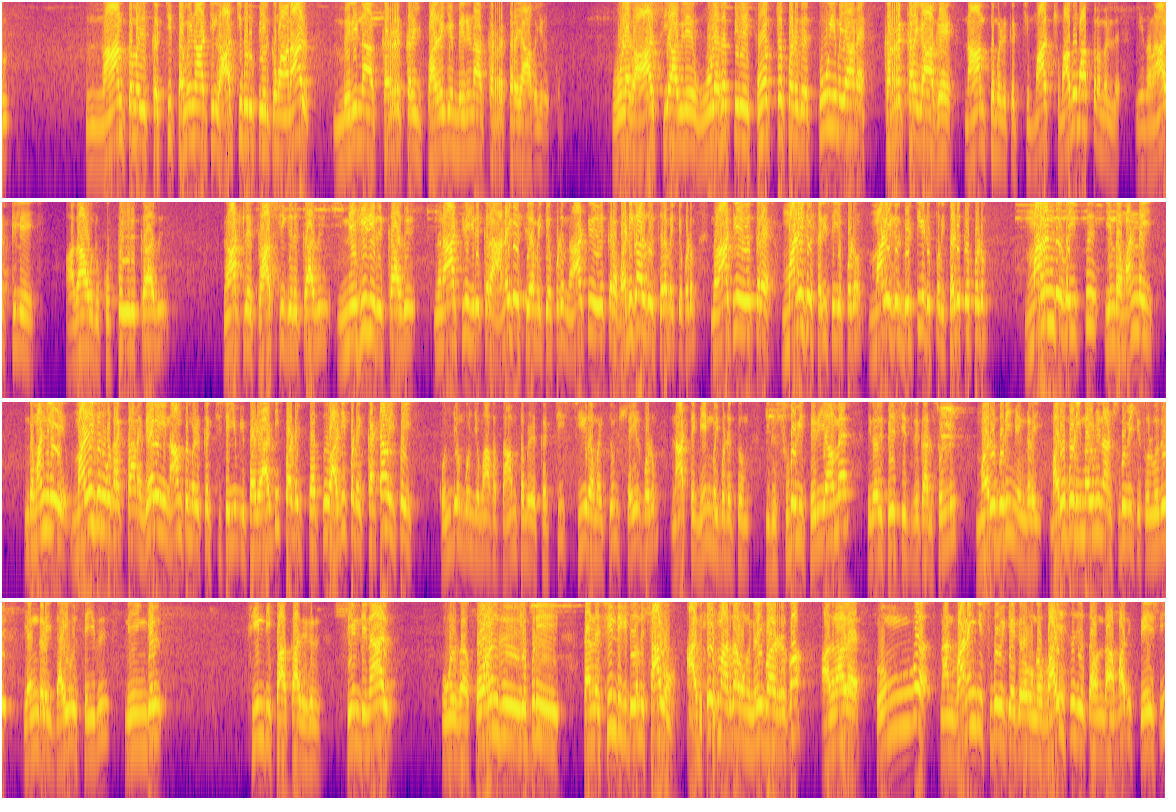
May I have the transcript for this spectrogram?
நான் தமிழ் கட்சி தமிழ்நாட்டில் ஆட்சி பொறுப்பு இருக்குமானால் மெரினா கடற்கரை பழைய மெரினா கடற்கரையாக இருக்கும். உலக ஆசியாவிலே உலகத்திலே போற்றப்படுகிற தூய்மையான கடற்கரையாக நாம் தமிழ் கட்சி மாற்றும். அது மாத்திரமல்ல. இந்த நாட்டிலே அதாவது குப்பை இருக்காது நாட்டில் பிளாஸ்டிக் இருக்காது நெகிழி இருக்காது. இந்த நாட்டில் இருக்கிற அணைகள் சீரமைக்கப்படும் நாட்டில் இருக்கிற வடிகால்கள் சீரமைக்கப்படும் இந்த நாட்டில் இருக்கிற மலைகள் சரி செய்யப்படும் மலைகள் வெட்டி எடுப்பதை தடுக்கப்படும். மரங்கள் வைத்து இந்த மண்ணை இந்த மண்ணிலே மழை பெறுவதற்கான வேலையை நாம் தமிழ் கட்சி செய்யும். இப்படி அடிப்படை தத்துவ அடிப்படை கட்டமைப்பை கொஞ்சம் கொஞ்சமாக தாம் தமிழர் கட்சி சீரமைக்கும் செயல்படும் நாட்டை மேன்மைப்படுத்தும். இது சுபவி தெரியாம ஏதாவது பேசிட்டு இருக்காருன்னு சொல்லி மறுபடியும் எங்களை மறுபடியும் மறுபடியும் நான் சுபவிக்கு சொல்வது எங்களை தயவு செய்து நீங்கள் சீண்டி பார்க்காதீர்கள். சீண்டினால் உங்களுக்கு குரங்கு எப்படி தன்னை சீண்டிக்கிட்டு வந்து சாவும்? அதே மாதிரி தான் உங்க நிலைப்பாடு இருக்கும். அதனால ரொம்ப நான் வணங்கி சுபவி கேட்கிற உங்க வயசுக்கு தகுந்த மாதிரி பேசி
